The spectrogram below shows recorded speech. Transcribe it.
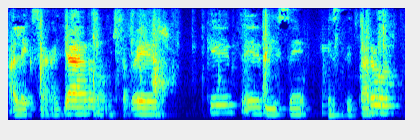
Alexa Gallardo, vamos a ver qué te dice este tarot.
